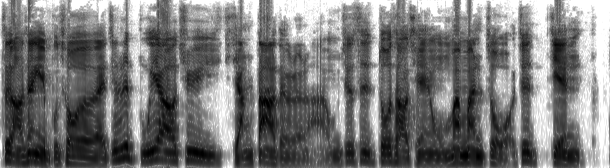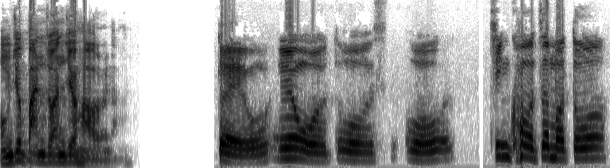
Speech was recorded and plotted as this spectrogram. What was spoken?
这个好像也不错，对不对？就是不要去想大的了啦，我们就是多少钱，我们慢慢做，就减，我们就搬砖就好了啦。对我，因为我我我经过这么多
